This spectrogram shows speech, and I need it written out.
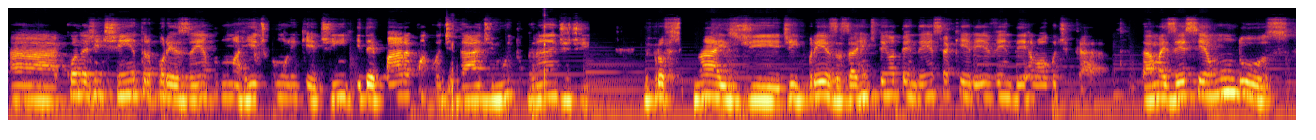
a, quando a gente entra, por exemplo, numa rede como o LinkedIn e depara com a quantidade muito grande de de profissionais, de, de empresas, a gente tem uma tendência a querer vender logo de cara. Tá? Mas esse é um dos,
